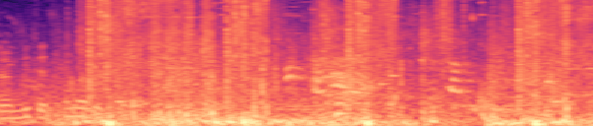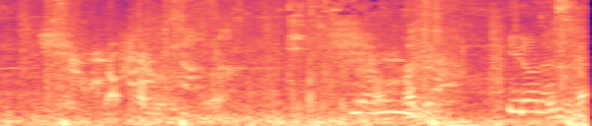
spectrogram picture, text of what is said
저 밑에 터널이 있어요. 야타 볼수 있어요? 영웅 일어나서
